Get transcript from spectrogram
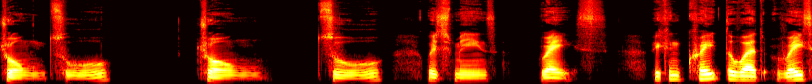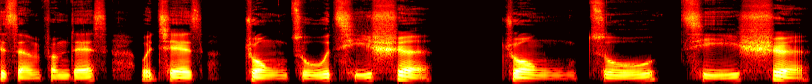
种族,种族, which means race. We can create the word racism from this, which is 种族歧视,种族歧视.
